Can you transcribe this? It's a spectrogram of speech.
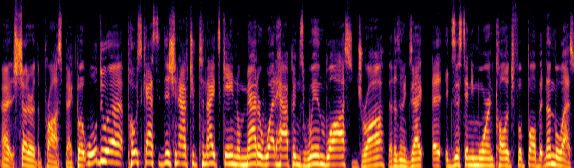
uh, shudder at the prospect. But we'll do a postcast edition after tonight's game, no matter what happens win, loss, draw. That doesn't exact, uh, exist anymore in college football, but nonetheless,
